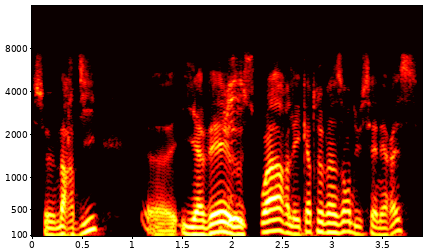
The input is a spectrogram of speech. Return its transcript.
ce mardi, euh, il y avait le soir les 80 ans du CNRS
